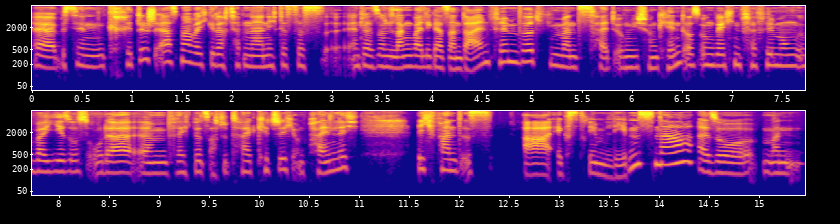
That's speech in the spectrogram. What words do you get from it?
äh, bisschen kritisch erstmal, weil ich gedacht habe, na nicht, dass das entweder so ein langweiliger Sandalenfilm wird, wie man es halt irgendwie schon kennt aus irgendwelchen Verfilmungen über Jesus, oder ähm, vielleicht wird es auch total kitschig und peinlich. Ich fand es A, extrem lebensnah. Also man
